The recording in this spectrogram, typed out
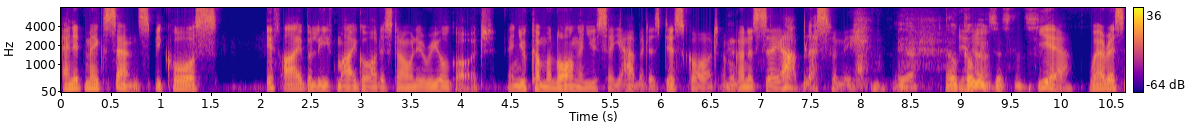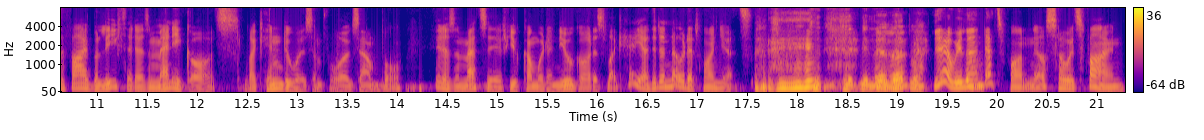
And it makes sense because if I believe my God is the only real God, and you come along and you say, yeah, but there's this God, I'm Yeah. going to say, ah, blasphemy. Yeah. No You know? coexistence. yeah. Whereas if I believe that there's many gods, like Hinduism, for example, it doesn't matter if you come with a new God. It's like, hey, I didn't know that one yet. Let me learn that one. Yeah, we learned that one, you know, so it's fine.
